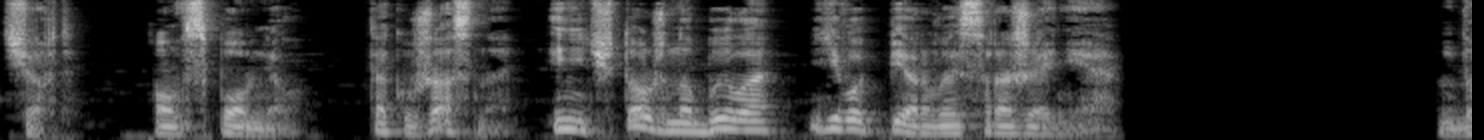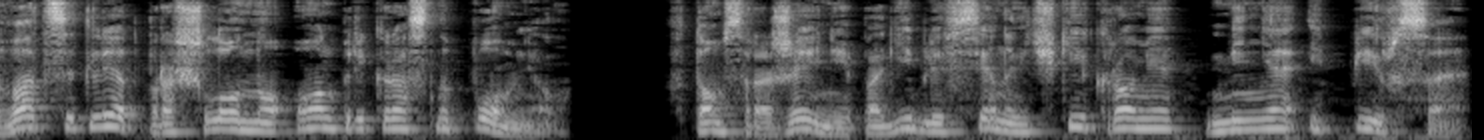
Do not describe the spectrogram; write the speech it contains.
Черт, он вспомнил, как ужасно и ничтожно было его первое сражение. Двадцать лет прошло, но он прекрасно помнил. В том сражении погибли все новички, кроме меня и Пирса.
